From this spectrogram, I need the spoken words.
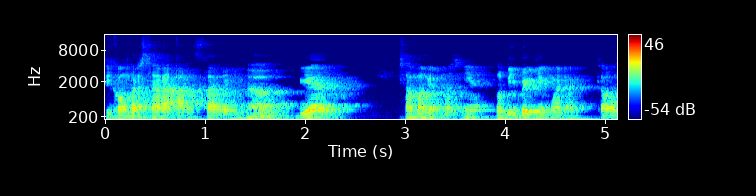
di compare secara art style ya, Ya. dia sama nggak maksudnya lebih baik yang mana? Kalau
